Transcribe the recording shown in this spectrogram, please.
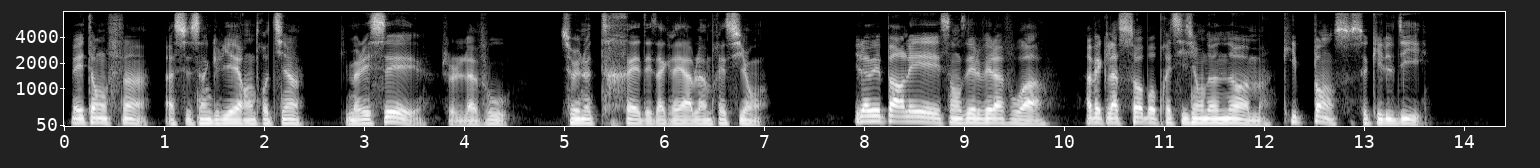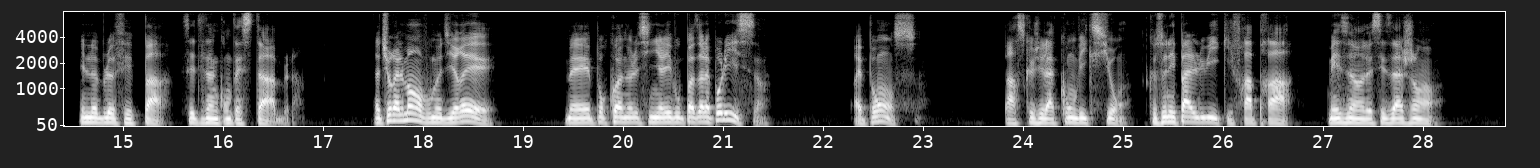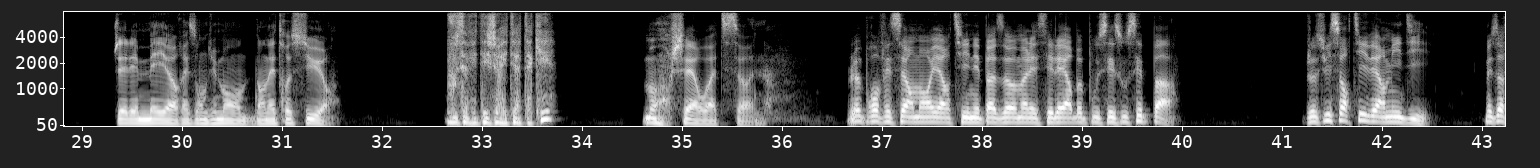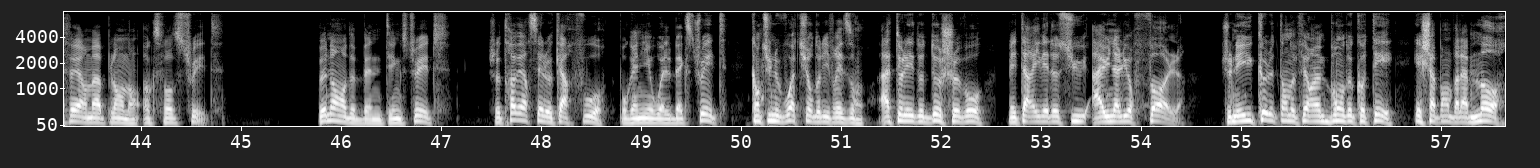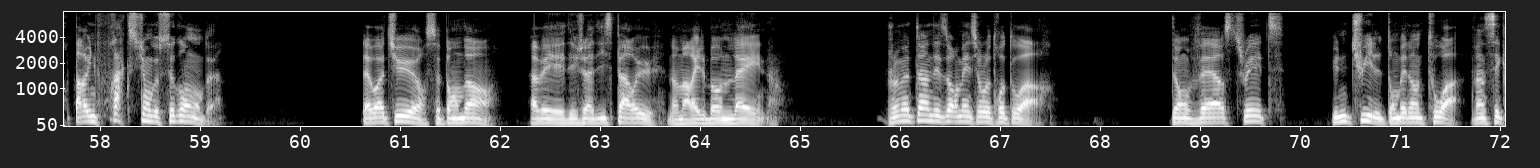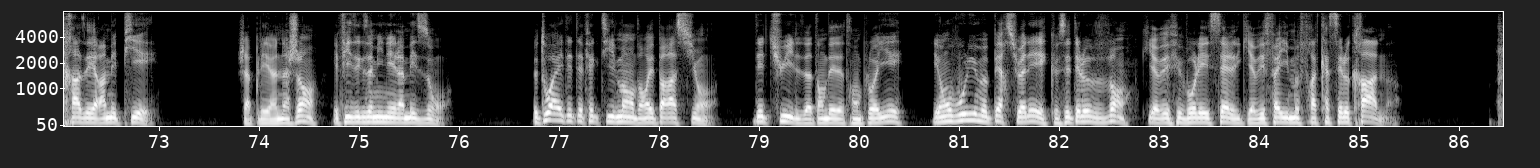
mettant fin à ce singulier entretien qui me laissait, je l'avoue, sur une très désagréable impression. Il avait parlé sans élever la voix, avec la sobre précision d'un homme qui pense ce qu'il dit. Il ne bluffait pas, c'était incontestable. Naturellement, vous me direz, mais pourquoi ne le signalez-vous pas à la police? Réponse. Parce que j'ai la conviction que ce n'est pas lui qui frappera, mais un de ses agents. J'ai les meilleures raisons du monde d'en être sûr. Vous avez déjà été attaqué? Mon cher Watson, le professeur Moriarty n'est pas homme à laisser l'herbe pousser sous ses pas. Je suis sorti vers midi, mes affaires m'appelant dans Oxford Street. Venant de Benting Street, je traversais le carrefour pour gagner Welbeck Street quand une voiture de livraison, attelée de deux chevaux, m'est arrivée dessus à une allure folle, je n'ai eu que le temps de faire un bond de côté, échappant à la mort par une fraction de seconde. La voiture, cependant, avait déjà disparu dans Marylebone Lane. Je me tins désormais sur le trottoir. Dans Vere Street, une tuile tombée d'un toit vint s'écraser à mes pieds. J'appelai un agent et fis examiner la maison. Le toit était effectivement en réparation. Des tuiles attendaient d'être employées, et ont voulu me persuader que c'était le vent qui avait fait voler celle qui avait failli me fracasser le crâne.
